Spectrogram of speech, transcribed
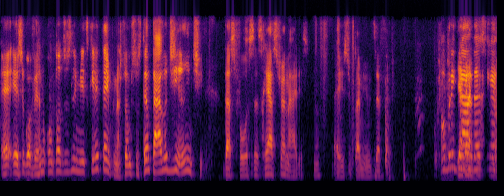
é, esse governo com todos os limites que ele tem, porque nós precisamos sustentá-lo diante das forças reacionárias. Né? É isso para mim o desafio. Obrigada. É,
